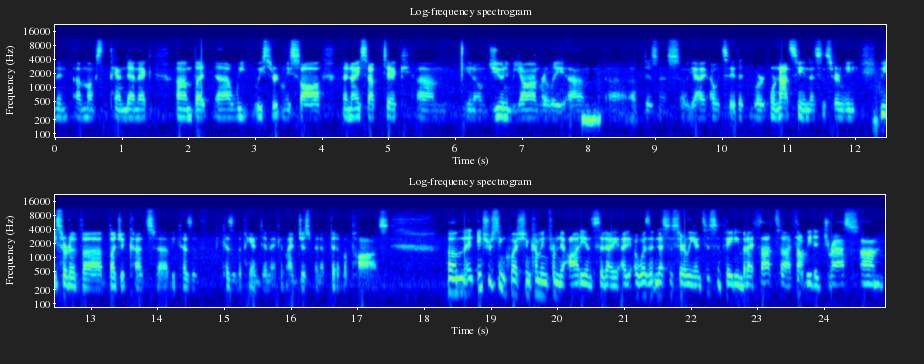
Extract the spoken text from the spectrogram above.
in, amongst the pandemic. Um, but uh, we we certainly saw a nice uptick. Um, you know June and beyond really um, mm-hmm. uh, of business. So yeah, I, I, would say that we're, we're not seeing necessarily any, sort of uh, budget cuts uh, because of because of the pandemic. It might have just been a bit of a pause. Um, an interesting question coming from the audience that I, I wasn't necessarily anticipating, but I thought uh, I thought we'd address. Um,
